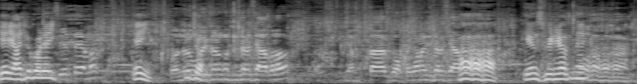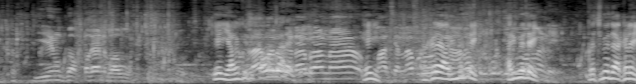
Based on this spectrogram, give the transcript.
ఏ అట్లు కూడా ఏయ్. కన్నులు పోయి కనుకొని చూసారా చేపలు? ఎంత గొప్పగా చూసారు చేప ఆహాహా. ఏం స్పీడ్గా వెళ్తున్నాయి ఏం గొప్పగా అండి బాబు. ఏ వెనక అక్కడే అరిమిదాయి అరిమిదాయి. గచ్చి మీద అక్కడే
